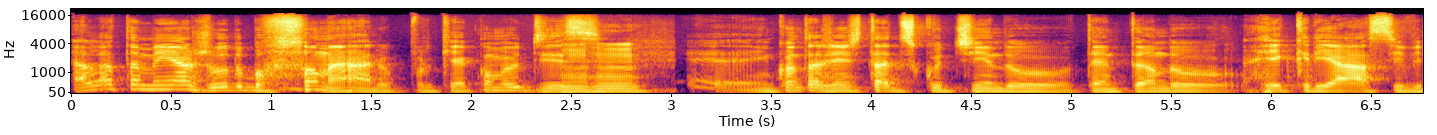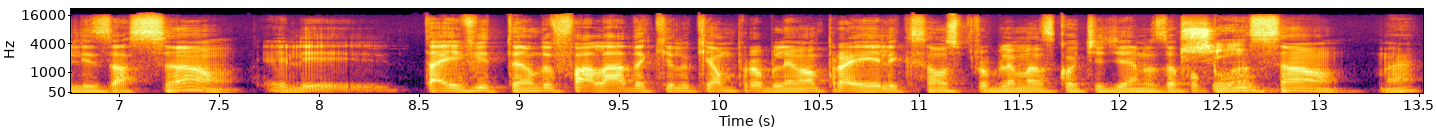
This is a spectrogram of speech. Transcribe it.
ela também ajuda o Bolsonaro, porque é como eu disse, Uhum. é, enquanto a gente está discutindo, tentando recriar a civilização, ele está evitando falar daquilo que é um problema para ele, que são os problemas cotidianos da Sim. população, né?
